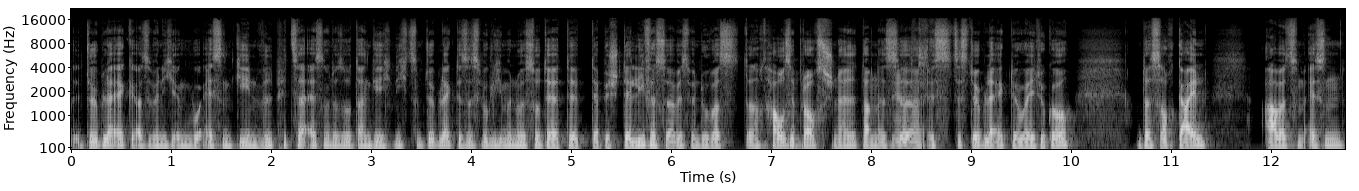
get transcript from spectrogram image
Döblereck, also wenn ich irgendwo essen gehen will, Pizza essen oder so, dann gehe ich nicht zum Döblereck. Das ist wirklich immer nur so der, der, der, der Lieferservice. Wenn du was nach Hause Mhm. brauchst, schnell, dann ist, Ja. äh, ist das Döblereck der Way to go. Und das ist auch geil. Aber zum Essen,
